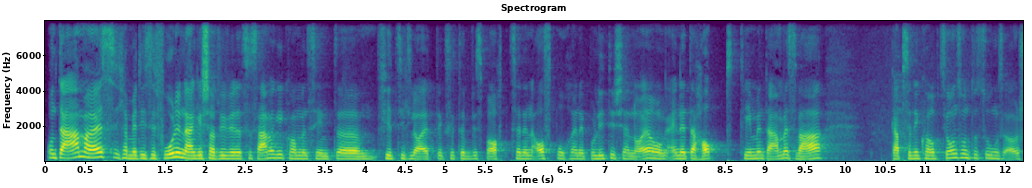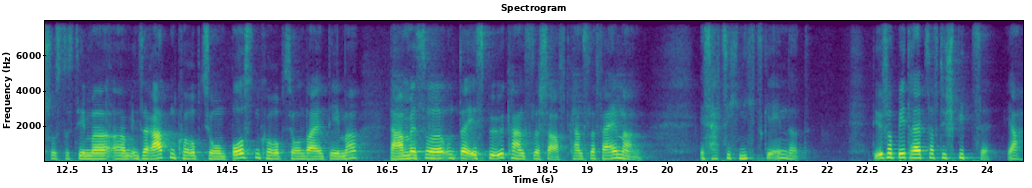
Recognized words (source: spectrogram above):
und damals, ich habe mir diese Folien angeschaut, wie wir da zusammengekommen sind, 40 äh, Leute, gesagt haben, es braucht einen Aufbruch, eine politische Erneuerung. Eine der Hauptthemen damals war, gab es einen Korruptionsuntersuchungsausschuss, das Thema ähm, Inseratenkorruption, Postenkorruption war ein Thema, damals äh, unter SPÖ-Kanzlerschaft, Kanzler Feimann. Es hat sich nichts geändert. Die ÖVP treibt es auf die Spitze, ja,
